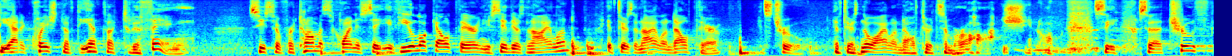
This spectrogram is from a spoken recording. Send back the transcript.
the adequation of the intellect to the thing. See, so for Thomas Aquinas, say, if you look out there and you say there's an island, if there's an island out there, it's true. If there's no island out there, it's a mirage, you know. See, so that truth,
